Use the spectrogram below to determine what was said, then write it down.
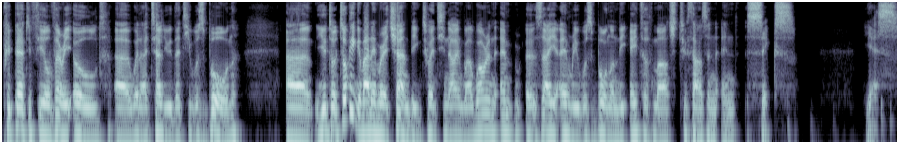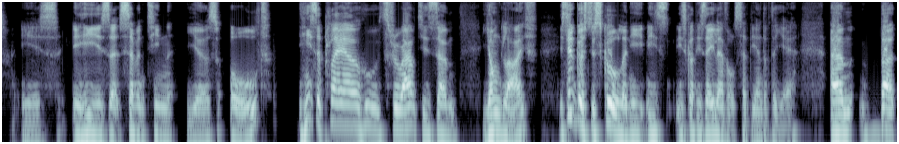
prepare to feel very old uh, when I tell you that he was born. Uh, you're t- talking about Emre Can being 29. Well, Warren em- uh, Zaire Emery was born on the 8th of March 2006. Yes, he is. He is uh, 17 years old. He's a player who, throughout his um, young life. He still goes to school and he, he's he's got his A levels at the end of the year. Um, but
